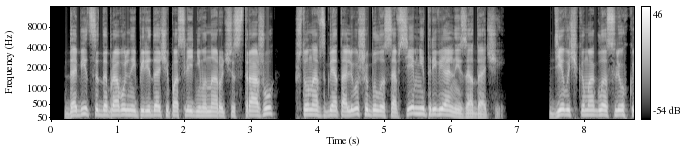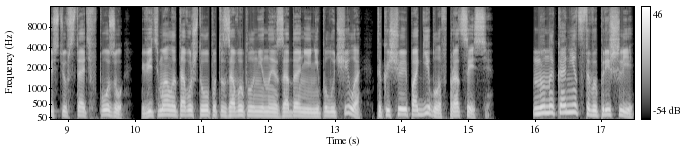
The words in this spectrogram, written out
– добиться добровольной передачи последнего наруча стражу, что, на взгляд Алёши, было совсем нетривиальной задачей. Девочка могла с легкостью встать в позу Ведь мало того, что опыта за выполненное задание не получила, так еще и погибла в процессе. «Ну, наконец-то вы пришли!»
